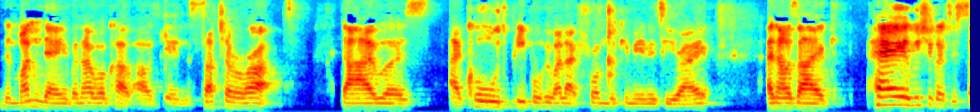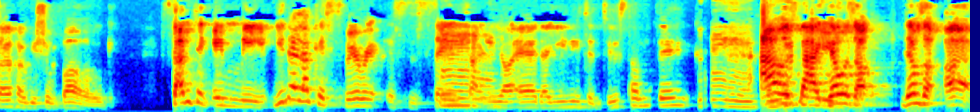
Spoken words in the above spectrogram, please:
the Monday when I woke up, I was in such a rut that I was, I called people who are like from the community, right? And I was like, hey, we should go to Soho, we should Vogue. Something in me, you know, like a spirit is the same Mm. time in your air that you need to do something. Mm. I was like, there was a there was a uh,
